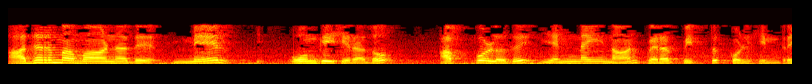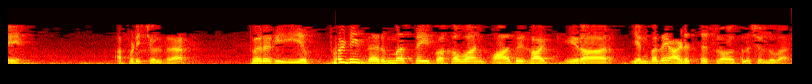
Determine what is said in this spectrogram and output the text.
அதர்மமானது மேல் ஓங்குகிறதோ அப்பொழுது என்னை நான் பிறப்பித்துக் கொள்கின்றேன். அப்படி சொல்றார். பிறகு எப்படி தர்மத்தை பகவான் பாதுகாக்கிறார் என்பதை அடுத்த ஸ்லோகத்துல சொல்லுவார்.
